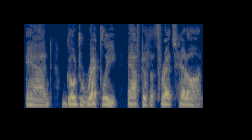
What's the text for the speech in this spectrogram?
and go directly after the threats head on.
